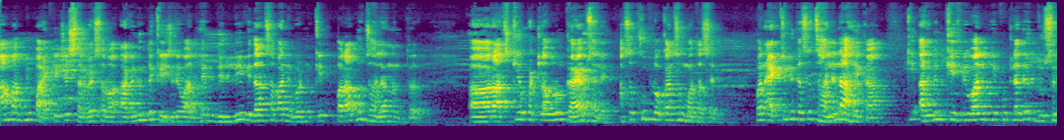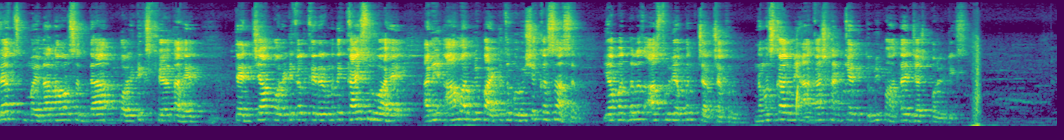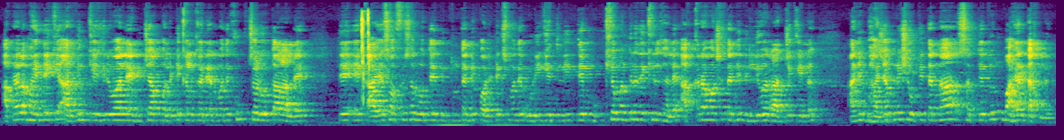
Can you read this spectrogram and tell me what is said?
आम आदमी पार्टीचे सर्वे सर्वा अरविंद केजरीवाल हे दिल्ली विधानसभा निवडणुकीत पराभूत झाल्यानंतर राजकीय पटलावरून गायब झाले असं खूप लोकांचं मत असेल. पण ऍक्च्युली तसं झालेलं आहे का? की अरविंद केजरीवाल हे कुठल्या तरी दुसऱ्याच मैदानावर सध्या पॉलिटिक्स खेळत आहेत. त्यांच्या पॉलिटिकल करिअरमध्ये काय सुरू आहे? आणि आम आदमी पार्टीचं भविष्य कसं असेल? याबद्दलच आज थोडी आपण चर्चा करू. नमस्कार मी आकाश खांडके आणि तुम्ही पाहताय जस्ट पॉलिटिक्स. आपल्याला माहिती आहे की अरविंद केजरीवाल यांच्या पॉलिटिकल करिअरमध्ये खूप चढ उतार आले. ते एक आय एस ऑफिसर होते तिथून त्यांनी पॉलिटिक्समध्ये उडी घेतली. ते मुख्यमंत्री देखील झाले. अकरा वर्ष त्यांनी दिल्लीवर राज्य केलं आणि भाजपने शेवटी त्यांना सत्तेतून बाहेर टाकले.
